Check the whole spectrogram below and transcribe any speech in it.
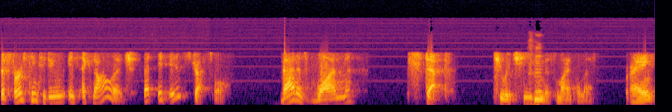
the first thing to do is acknowledge that it is stressful. That is one step to achieving mm-hmm. this mindfulness, right?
